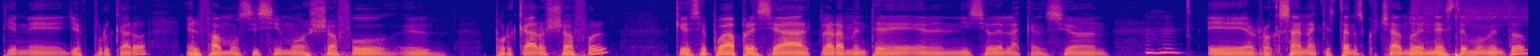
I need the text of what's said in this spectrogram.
tiene Jeff Porcaro, el famosísimo shuffle, el Porcaro shuffle, que se puede apreciar claramente en el inicio de la canción eh, Roxana que están escuchando en este momento.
